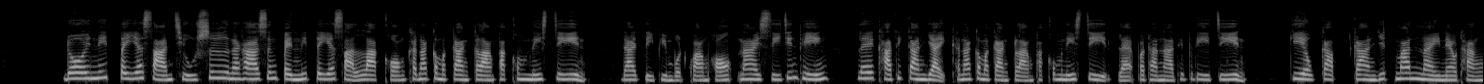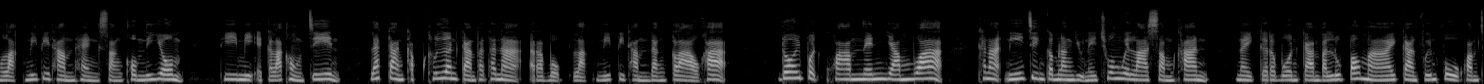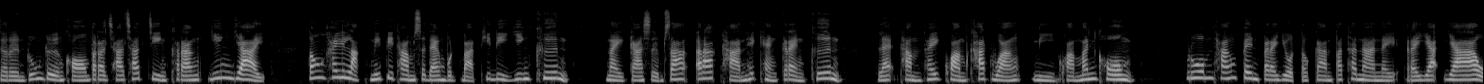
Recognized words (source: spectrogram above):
โดยนิตยสารฉิวซื่อนะคะ ซึ่งเป็นนิตยสารหลักของคณะกรรมการกลางพรรคคอมมิวนิสต์จีน ได้ตีพิมพ์บทความของนายสีจิ้นผิง เลขาธิการใหญ่คณะกรรมการกลางพรรคคอมมิวนิสต์จีน และประธานาธิบดีจีน เกี่ยวกับการยึดมั่นในแนวทางหลักนิติธรรมแห่งสังคมนิยม ที่มีเอกลักษณ์ของจีน และการขับเคลื่อนการพัฒนาระบบหลักนิติธรรมดังกล่าวค่ะ โดยบทความเน้นย้ำว่า ขณะนี้จีนกำลังอยู่ในช่วงเวลาสำคัญ ในกระบวนการบรรลุเป้าหมาย การฟื้นฟูความเจริญรุ่งเรืองของประชาชาติจีนครั้งยิ่งใหญ่ ต้องให้หลักนิติธรรมแสดงบทบาทที่ดียิ่งขึ้น ในการเสริมสร้างรากฐานให้แข็งแกร่งขึ้น และทำให้ความคาดหวังมีความมั่นคง รวมทั้งเป็นประโยชน์ต่อการพัฒนาในระยะยาว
